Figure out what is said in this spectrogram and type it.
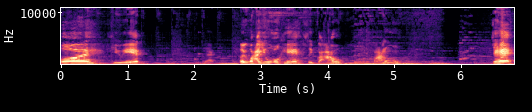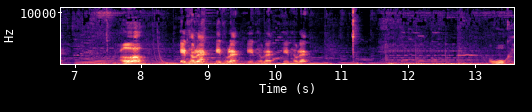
โอ้ยชีวิตแจกเอ้ยวายอยู่โอเคสิบก็เอาปังเจ เออเอแถวแรกเอแถวแรกเอแถวแรกเอแถวแรก โอเค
